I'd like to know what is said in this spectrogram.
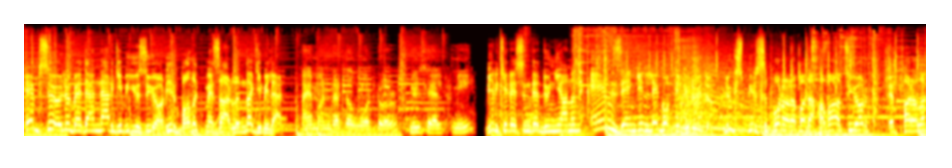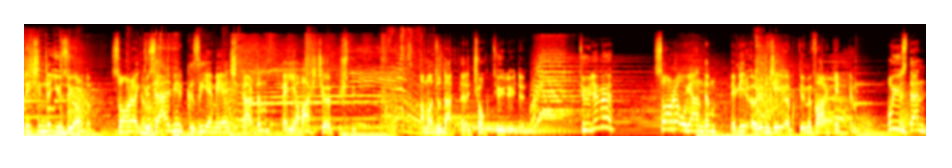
Hepsi ölü bedenler gibi yüzüyor. Bir balık mezarlığında gibiler. I am under the water. Please help me. Bir keresinde dünyanın en zengin Lego figürüydü. Lüks bir spor arabada hava atıyor ve paralar içinde yüzüyordum. Sonra güzel bir kızı yemeğe çıkardım ve yavaşça öpüştük. Ama dudakları çok tüylüydü. Tüylü mü? Sonra uyandım ve bir örümceği öptüğümü fark ettim. Bu yüzden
